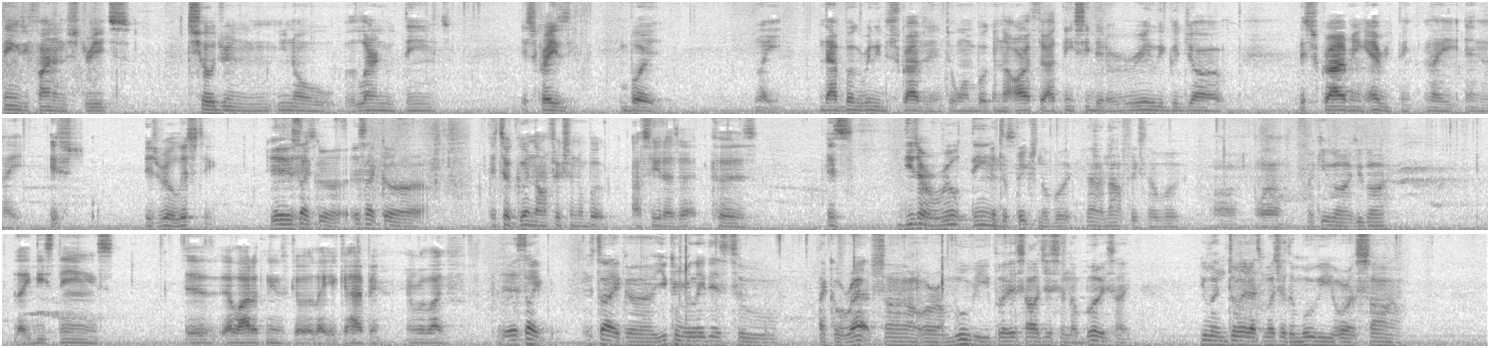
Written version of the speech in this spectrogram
things you find in the streets. Children, you know, learn new things. It's crazy, but like that book really describes it into one book. And the author, I think she did a really good job describing everything. Like, and like it's it's realistic. Yeah, it's like a it's like a It's a good nonfictional book. I see it as that because it's these are real things. it's a fictional book, not a non-fictional book. Oh, well, But keep going, keep going. like these things is a lot of things go like it could happen in real life. Yeah, it's like it's like uh, you can relate this to like a rap song or a movie, but it's all just in the book. It's like you'll enjoy it as much as the movie or a song.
